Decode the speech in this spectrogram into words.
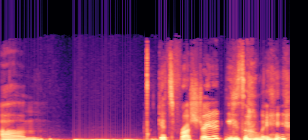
um, gets frustrated easily,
